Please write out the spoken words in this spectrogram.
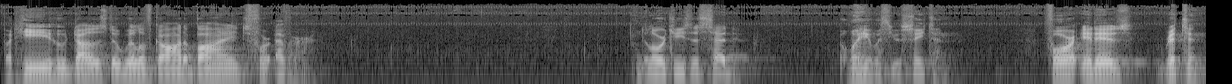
But he who does the will of God abides forever. And the Lord Jesus said, Away with you, Satan, for it is written,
